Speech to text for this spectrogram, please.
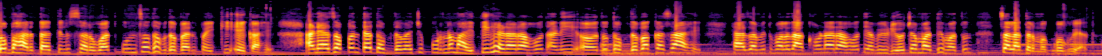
तो भारतातील सर्वात उंच धबधब्यांपैकी एक आहे. आणि आज आपण त्या धबधब्याची पूर्ण माहिती घेणार आहोत आणि तो धबधबा कसा आहे हे आज आम्ही तुम्हाला दाखवणार आहोत या व्हिडिओच्या माध्यमातून. चला तर मग बघूयात.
